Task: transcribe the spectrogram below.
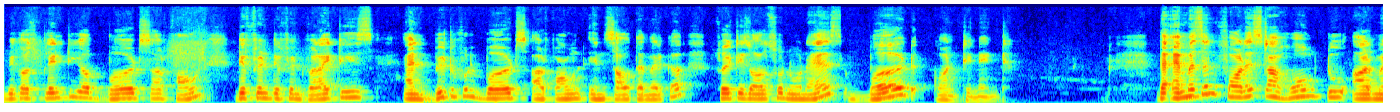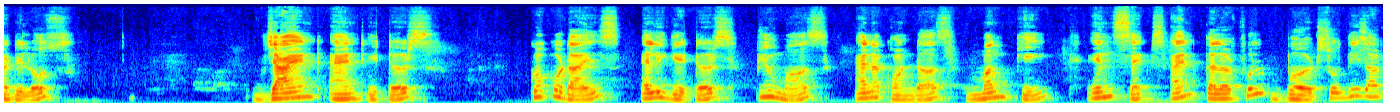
because plenty of birds are found, different different varieties and beautiful birds are found in South America. So it is also known as bird continent. The Amazon forests are home to armadillos, giant ant-eaters, crocodiles, alligators, pumas, anacondas, monkey, insects and colorful birds. So these are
